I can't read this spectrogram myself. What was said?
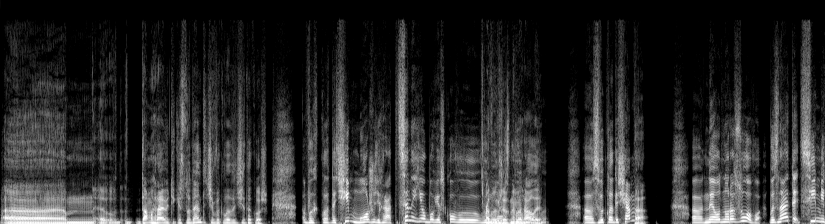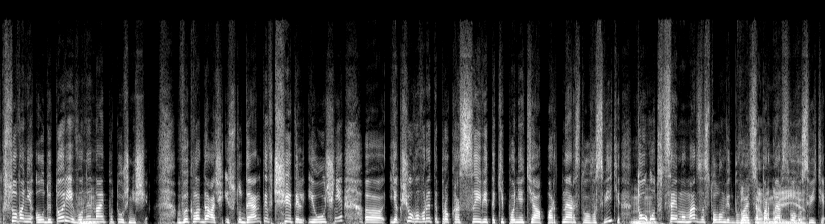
Е, е, там грають тільки студенти чи викладачі також? Викладачі можуть грати. Це не є обов'язковою А ви вже з ними грали? вимогою. Е, З викладачами? Так. Е, Неодноразово. Ви знаєте, ці міксовані аудиторії вони Мгм. найпотужніші. Викладач і студенти, вчитель і учні. Е, Якщо говорити про красиві такі поняття партнерство в освіті, то от в цей момент за столом відбувається партнерство в освіті.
